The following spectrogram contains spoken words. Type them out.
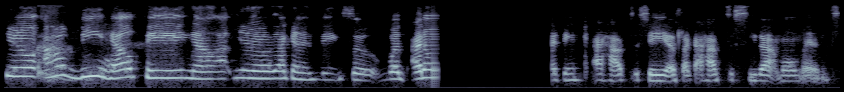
you know i'll be helping now you know that kind of thing. So but i don't i think i have to say yes. Like i have to see that moment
